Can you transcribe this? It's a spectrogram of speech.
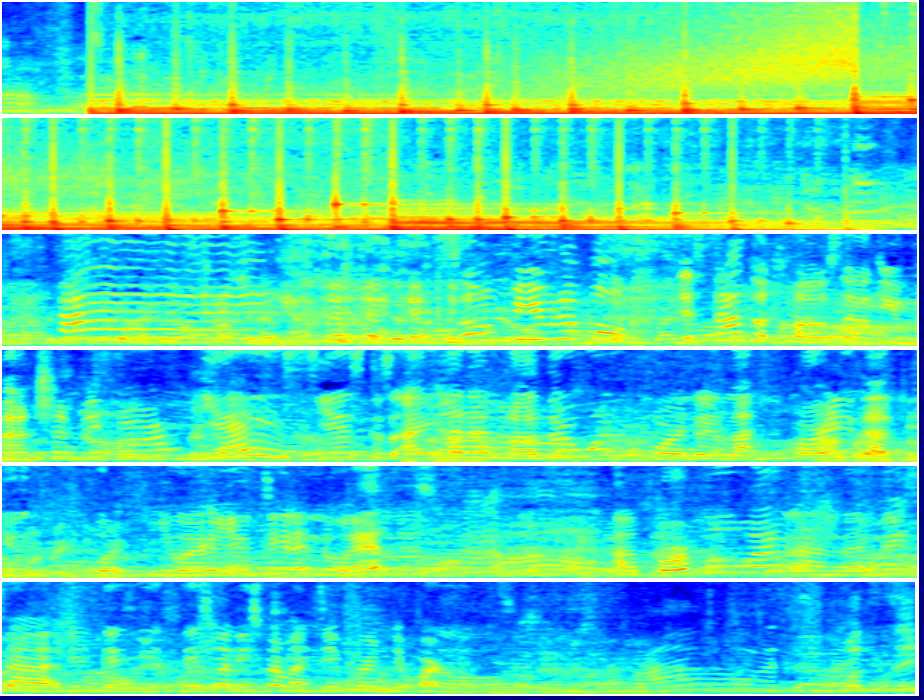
Ah. so beautiful. Is that clothes that you mentioned before? Yes, yes, because I had another one for the Latin party that you were, you you didn't win. A purple one, and then this, uh, this, this, this one is from a different department. Wow, it's nice. What's this?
